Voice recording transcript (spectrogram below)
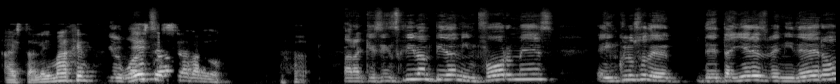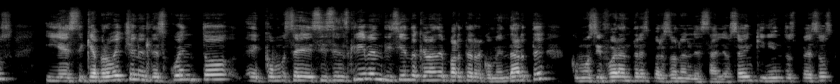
Ahí está la imagen. este sábado. Para que se inscriban, pidan informes e incluso de, de talleres venideros y este, que aprovechen el descuento, eh, como si se inscriben diciendo que van de parte de recomendarte, como si fueran tres personas les sale, o sea, en 500 pesos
